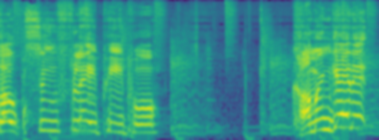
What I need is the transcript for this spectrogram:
soap souffle, people. Come and get it.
